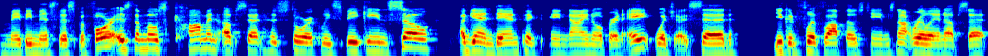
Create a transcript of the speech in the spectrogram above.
maybe missed this before, is the most common upset historically speaking. So, again, Dan picked a nine over an eight, which I said you could flip flop those teams, not really an upset.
